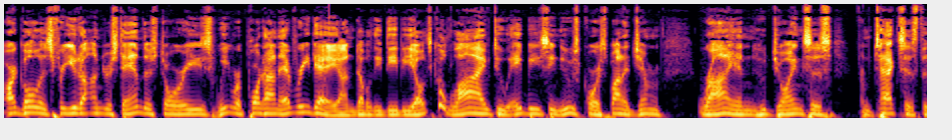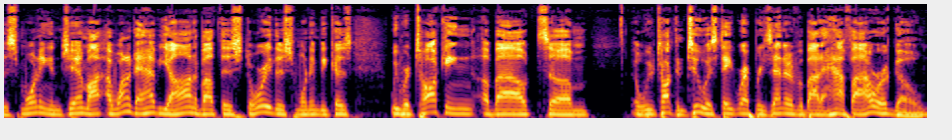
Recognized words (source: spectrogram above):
our goal is for you to understand the stories we report on every day on WDBO. Let's go live to ABC News correspondent Jim Ryan, who joins us from Texas this morning. And Jim, I, I wanted to have you on about this story this morning because we were talking about, um, we were talking to a state representative about a half hour ago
